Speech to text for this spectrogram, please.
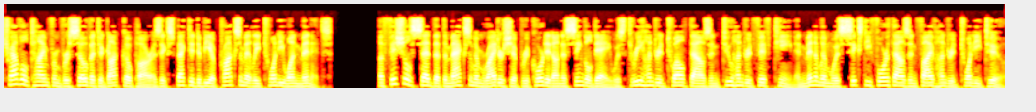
Travel time from Versova to Ghatkopar is expected to be approximately 21 minutes. Officials said that the maximum ridership recorded on a single day was 312,215 and minimum was 64,522.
